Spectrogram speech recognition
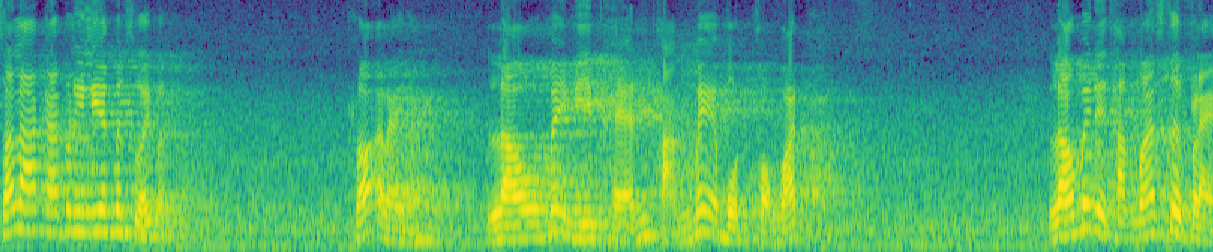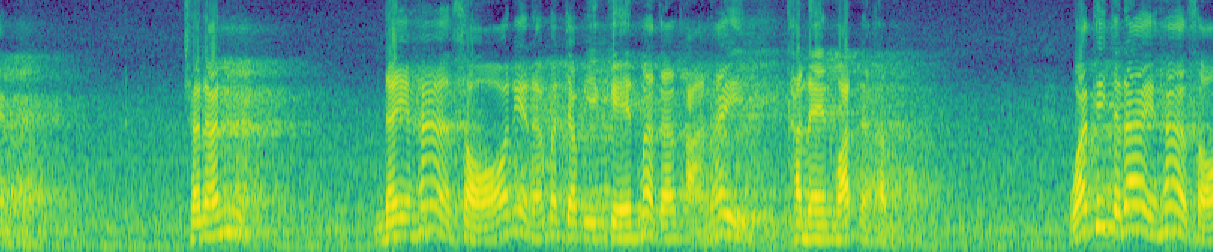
ศาลาการประเรียนมันสวยหมดเพราะอะไรนะเราไม่มีแผนผังแม่บทของวัด เราไม่ได้ทำมาสเตอร์แปลนฉะนั้น ในห้าสอเนี่ยนะมันจะมีเกณฑ์มาตรฐานให้คะแนนวัดนะครับ วัดที่จะได้ห้าสอ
